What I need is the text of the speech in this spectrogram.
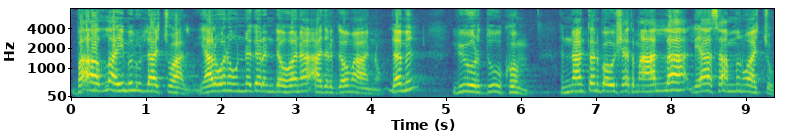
በአላህ ይምሉላችኋል ያልሆነውን ነገር እንደሆነ አድርገው ማለት ነው። ለምን? ሊዩርዱኩም እናንተን በውሸት መሀላ ሊያሳምኗችሁ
